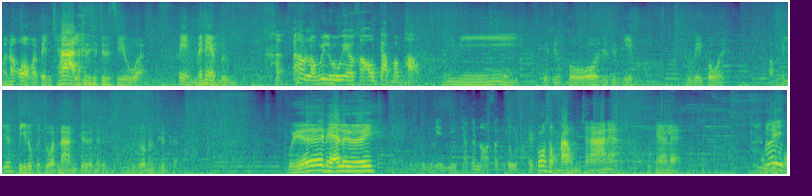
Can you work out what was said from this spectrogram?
มันต้องออกมาเป็นชาติแล้วซิวๆอะ เป็นไหมเนี่ยบึมอ้าวเราไม่รู้ไงว่าเขาเอากลับมาเผาไม่มีซิวๆโกซิวๆพิษดูเวโก้เลยเอาไปเยี่ยนตีลูกกระจวดนานเกินเลยลูกกระจวดมันถึกอะเว้ยเอ้ยแพ้เลยผมไม่เห็นมีจักรนอตสักตัวเวโก้สองดาวผมชนะเนี่ยพูดแค่นั้นแหละอู้เฮ้ยเจโฟ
